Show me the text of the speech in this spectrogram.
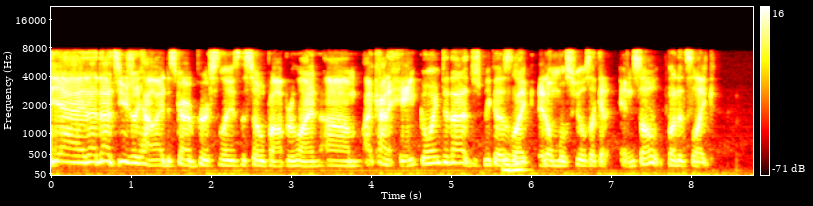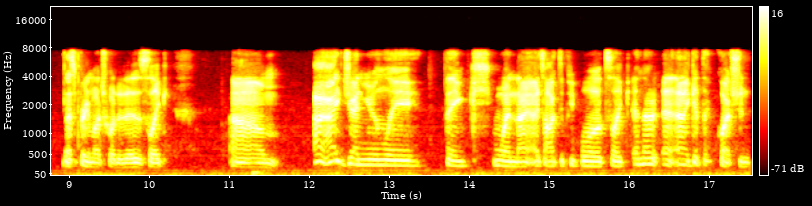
Yeah, that, that's usually how I describe it personally is the soap opera line. Um, I kind of hate going to that just because Mhm. like it almost feels like an insult, but it's like that's pretty much what it is. Like, um, I, I genuinely think when I, I talk to people, it's like, and, and I get the question.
